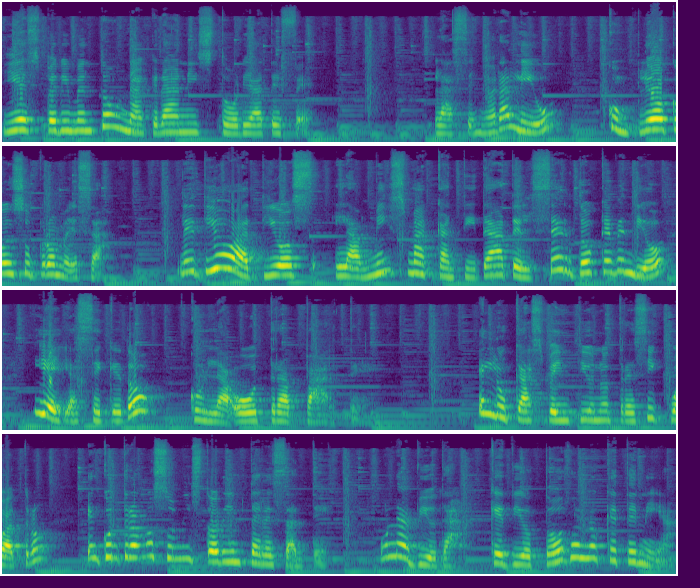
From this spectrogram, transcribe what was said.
y experimentó una gran historia de fe. La señora Liu cumplió con su promesa. Le dio a Dios la misma cantidad del cerdo que vendió y ella se quedó con la otra parte. En Lucas 21, 3 y 4 encontramos una historia interesante. Una viuda que dio todo lo que tenía.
